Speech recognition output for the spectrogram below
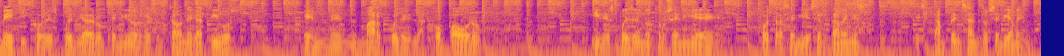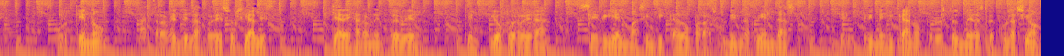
México, después de haber obtenido resultados negativos en el marco de la Copa Oro y después en otra serie, otra serie de certámenes, están pensando seriamente, ¿por qué no? A través de las redes sociales ya dejaron entrever que el Piojo Herrera sería el más indicado para asumir las riendas del tri mexicano, pero esto es mera especulación.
